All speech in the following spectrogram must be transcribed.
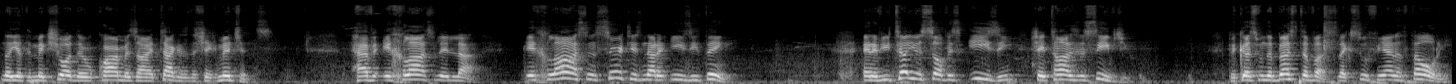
No, you have to make sure the requirements are intact as the Sheikh mentions. Have ikhlas lillah. Ikhlas, sincerity is not an easy thing. And if you tell yourself it's easy, shaitan has deceived you. Because from the best of us, like Sufyan al-Thawri,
